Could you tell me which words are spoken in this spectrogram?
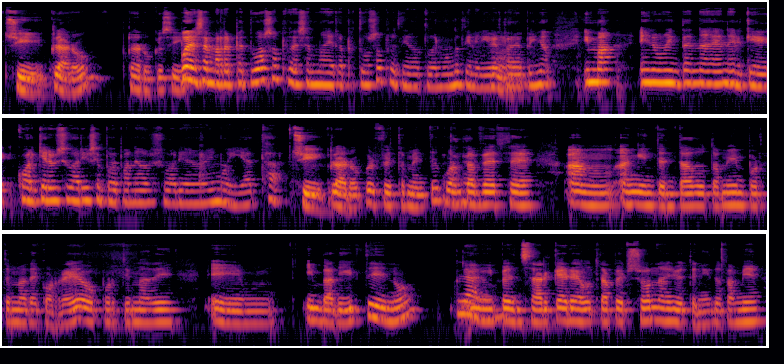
sí, claro, claro que sí. Pueden ser más respetuosos, pueden ser más irrespetuosos, pero tiene, todo el mundo tiene libertad Mm. de opinión. Y más en un internet en el que cualquier usuario se puede poner usuario anónimo y ya está. Sí, claro, perfectamente. ¿Cuántas veces han, han intentado también por tema de correo, por tema de eh, invadirte, ¿no? Claro. Y pensar que eres otra persona. Yo he tenido también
